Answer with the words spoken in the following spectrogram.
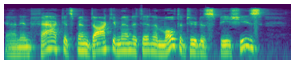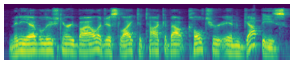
and in fact, it's been documented in a multitude of species. Many evolutionary biologists like to talk about culture in guppies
